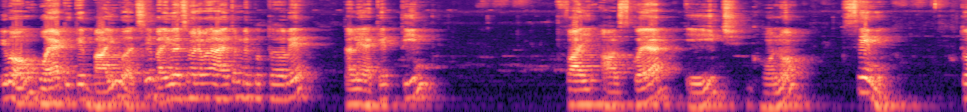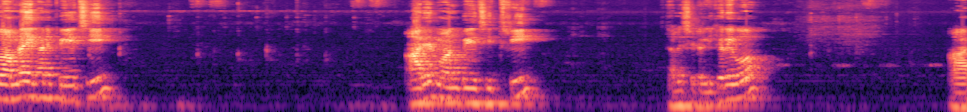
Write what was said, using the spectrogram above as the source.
এবং বয়াটিতে বায়ু আছে। বায়ু আছে মানে আমাদের আয়তন বের করতে হবে। তাহলে একের তিন পাই আর স্কোয়ার এইচ ঘন সেমি। তো আমরা এখানে পেয়েছি আর এর মান পেয়েছি থ্রি তাহলে সেটা লিখে দেব। আর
